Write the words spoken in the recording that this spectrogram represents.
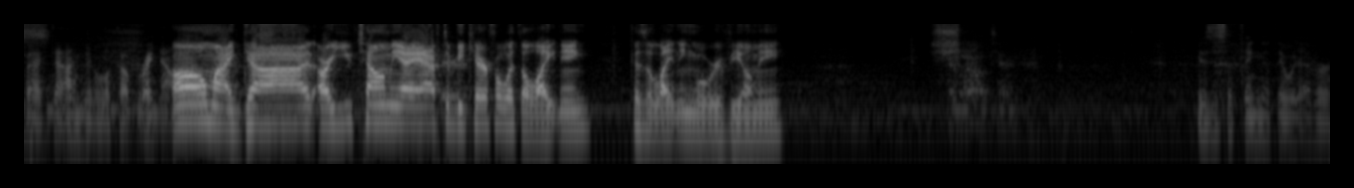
fact that I'm gonna look up right now. Oh my god. Are you telling me I have to be careful with the lightning? Because the lightning will reveal me? Ten out of ten. Is this a thing that they would ever?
